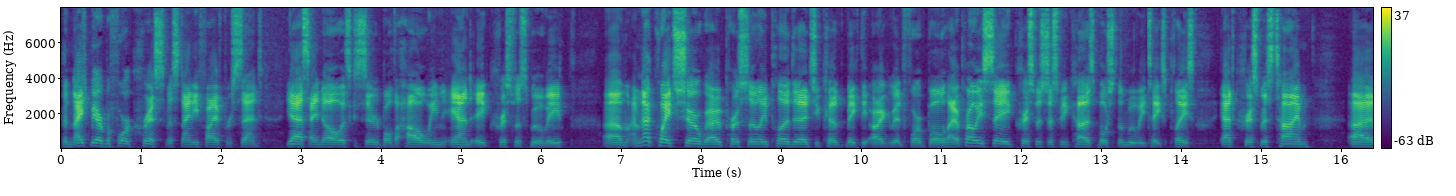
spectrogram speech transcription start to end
The Nightmare Before Christmas, 95%. Yes, I know it's considered both a Halloween and a Christmas movie. Um, I'm not quite sure where I would personally put it. You could make the argument for both. I would probably say Christmas just because most of the movie takes place at Christmas time. Uh,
